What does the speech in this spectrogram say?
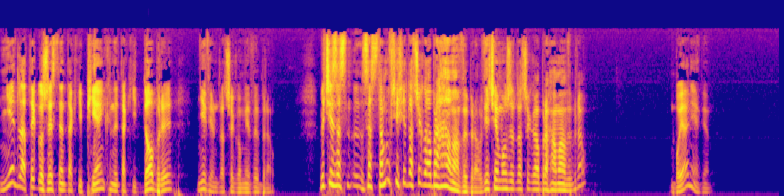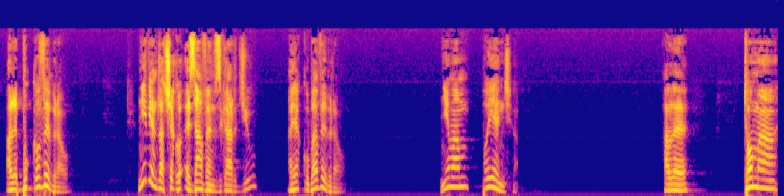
nie dlatego, że jestem taki piękny, taki dobry. Nie wiem, dlaczego mnie wybrał. Wiecie, zastanówcie się, dlaczego Abrahama wybrał. Wiecie może, dlaczego Abrahama wybrał? Bo ja nie wiem. Ale Bóg go wybrał. Nie wiem, dlaczego Ezawem wzgardził, a Jakuba wybrał. Nie mam pojęcia. Ale to ma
